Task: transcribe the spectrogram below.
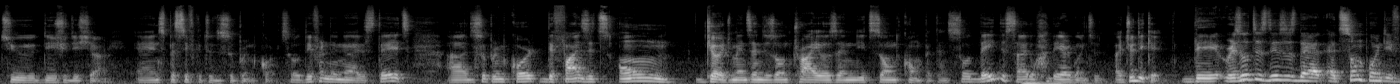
to the judiciary and specifically to the Supreme Court. So different than the United States, uh, the Supreme Court defines its own judgments and its own trials and its own competence. So they decide what they are going to adjudicate. The result is this: is that at some point, if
